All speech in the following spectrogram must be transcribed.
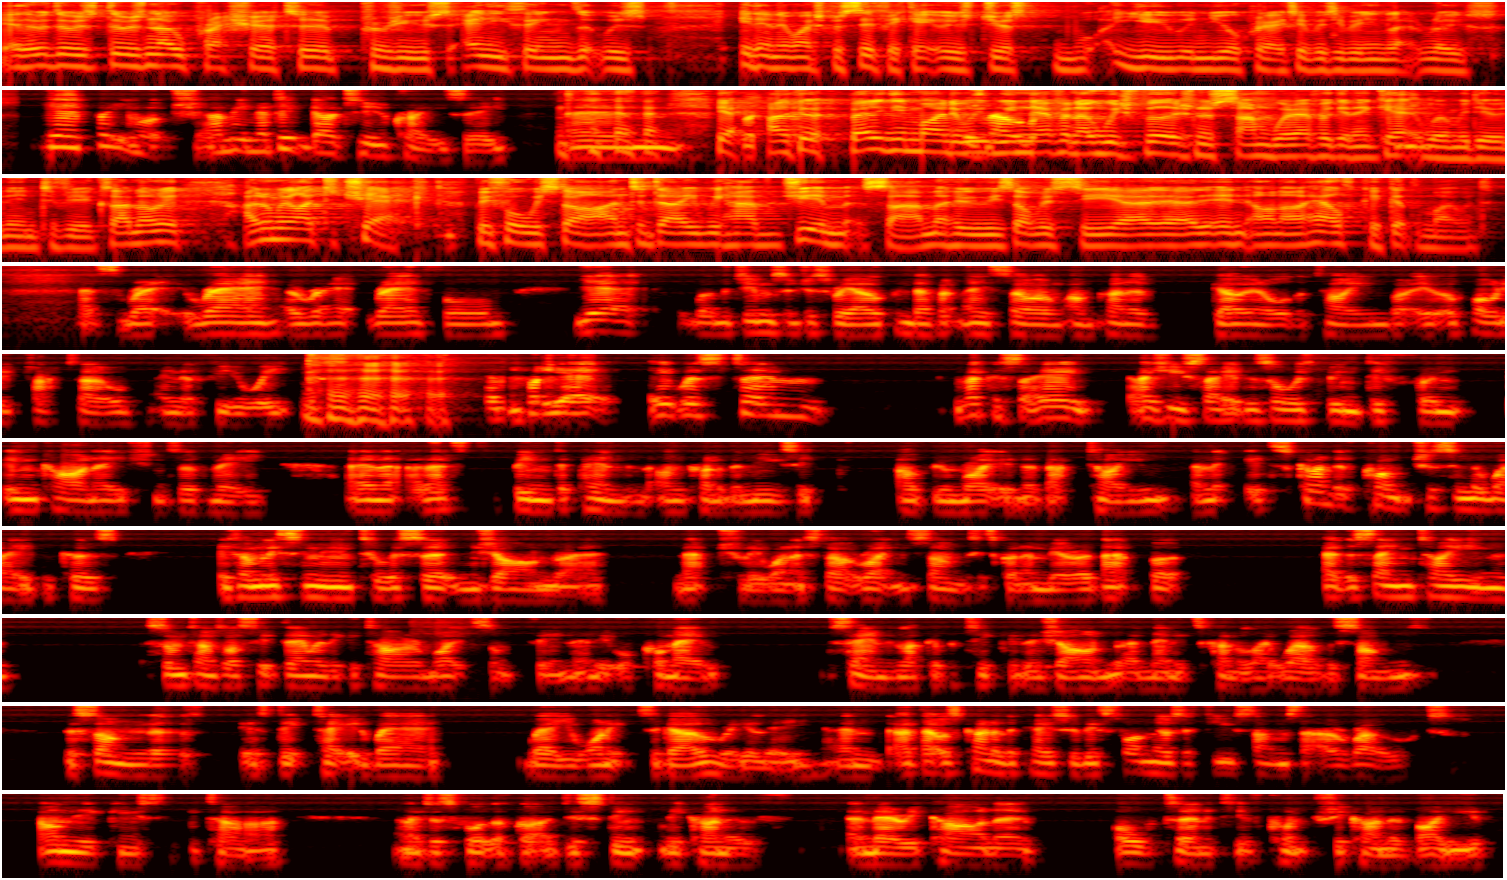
Yeah, there, there was there was no pressure to produce anything that was in any way specific. It was just you and your creativity being let loose. Yeah, pretty much. I mean, I didn't go too crazy. Um, Yeah, I could, bearing in mind we, There's we never know which version of Sam we're ever going to get when we do an interview because I normally I normally like to check before we start. And today we have Jim Sam, who is obviously uh, in, on a health kick at the moment. That's rare, rare, a rare, rare form. Yeah, well, the gyms have just reopened, haven't they? So I'm, I'm kind of going all the time, but it will probably plateau in a few weeks. Um, but yeah, it was um, like I say, as you say, there's always been different incarnations of me, and that's been dependent on kind of the music I've been writing at that time, and it's kind of conscious in a way because if I'm listening to a certain genre, naturally when I start writing songs, it's going to mirror that. But at the same time, sometimes I'll sit down with a guitar and write something, and it will come out sounding like a particular genre, and then it's kind of like, well, the songs, the song is, dictated where where you want it to go, really. And uh, that was kind of the case with this one. There was a few songs that I wrote on the acoustic guitar, and I just thought they've got a distinctly kind of Americana, alternative country kind of vibe.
